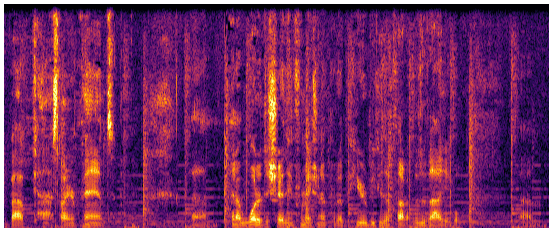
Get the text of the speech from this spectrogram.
about cast iron pans, um, and I wanted to share the information I put up here because I thought it was valuable. Um,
